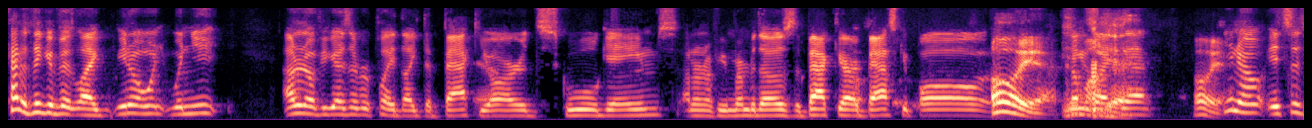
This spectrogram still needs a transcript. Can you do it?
Kind of think of it like, you know, when when you, I don't know if you guys ever played like the backyard school games. I don't know if you remember those, the backyard basketball, Oh yeah. things Come on. like Yeah. that Oh yeah. you know, it's a,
